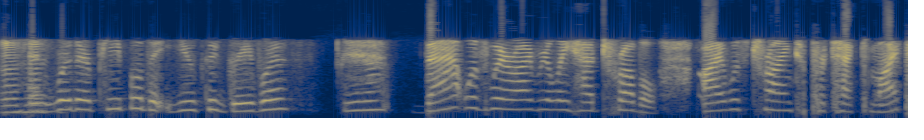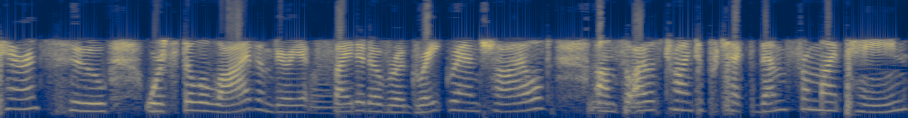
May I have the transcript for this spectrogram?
Mm-hmm. And were there people that you could grieve with? You know? That was where I really had trouble. I was trying to protect my parents who were still alive and very excited over a great grandchild. Um, so I was trying to protect them from my pain.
